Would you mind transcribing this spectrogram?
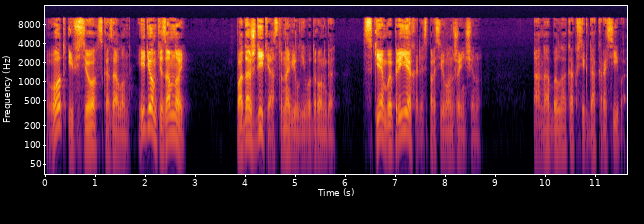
«Вот и все», — сказал он. «Идемте за мной». «Подождите», — остановил его Дронга. «С кем вы приехали?» — спросил он женщину. Она была, как всегда, красива,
